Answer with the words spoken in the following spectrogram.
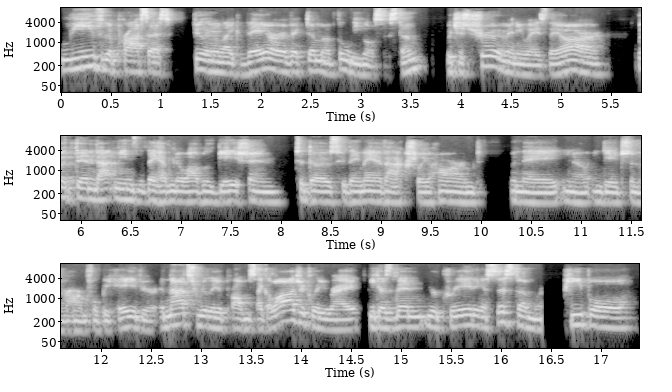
leave the process feeling like they are a victim of the legal system, which is true in many ways they are. But then that means that they have no obligation to those who they may have actually harmed when they you know engaged in their harmful behavior. And that's really a problem psychologically right? Because then you're creating a system where people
